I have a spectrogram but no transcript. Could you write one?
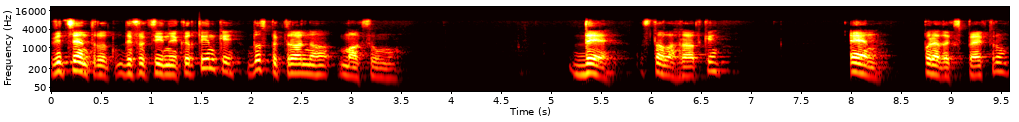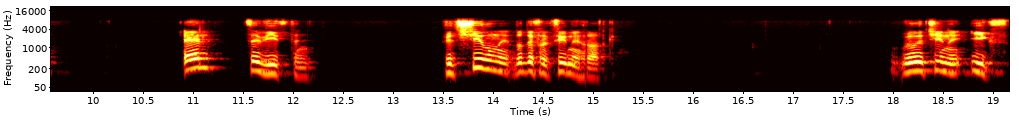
від центру дифракційної картинки до спектрального максимуму. D стала градки. N порядок спектру. L це відстань від щілини до дифракційної градки. Величини X,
